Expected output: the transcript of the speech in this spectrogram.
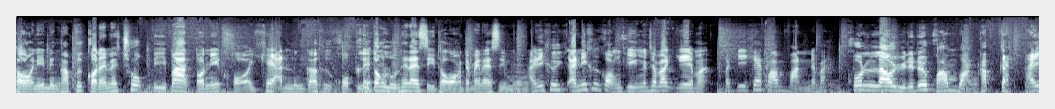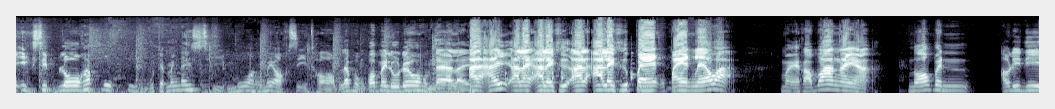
ทองอันนิดนึงครับ คือก่อนหน้านี้โชคดีมาก ตอนนี้ขออีกแค่อันหนึงก็คือครบเลยต้องลุ้นให้ได้สีทองแต่ไม่ได้สีม่วง อันนี้คืออันนี้คือของจริงกันใช่ปะเกมอะเมื่อกี้แค่ความฝันใช่ปะคนเราอยู่ได้ด้วยความหวังครับ จัดไปอีก 10 โลครับ โอ้โหแต่ไม่งได้สีม่วงไม่ออกสีทอง แล้วผมก็ไม่รู้ด้วยว่าผมได้อะไร อะไรอะไรอะไรคืออะไรอะไรคือแปลงแปลงแล้วอะหมายความว่าไงอะน้องเป็นเอาดี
